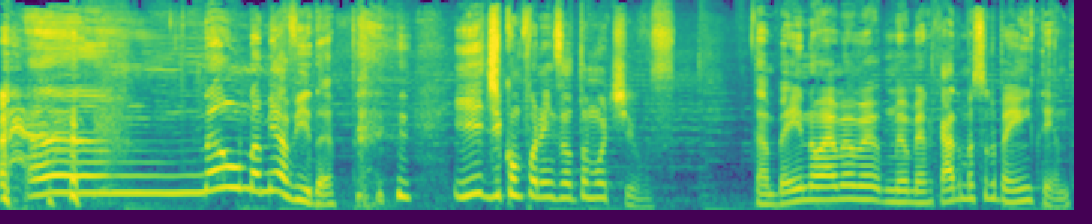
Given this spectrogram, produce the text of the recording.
Ahn, não na minha vida. E de componentes automotivos. Também não é meu, meu mercado, mas tudo bem, eu entendo.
